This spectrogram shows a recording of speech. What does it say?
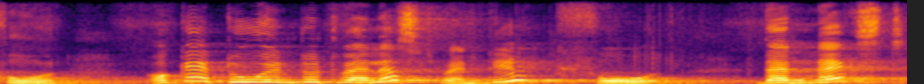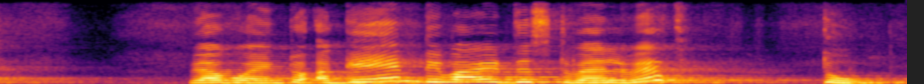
4. Okay. 2 into 12 is 24. Then next we are going to again divide this 12 with 2.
